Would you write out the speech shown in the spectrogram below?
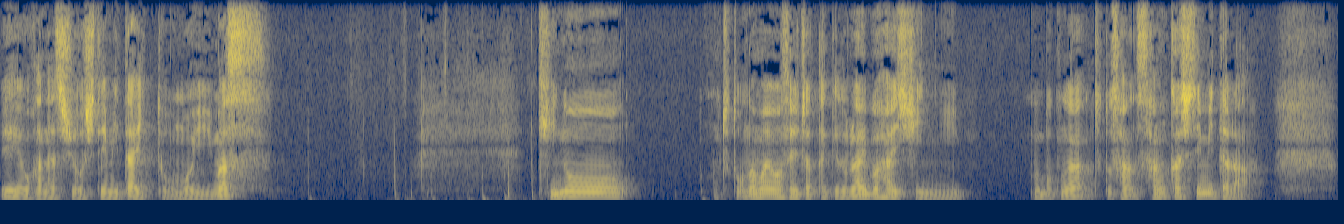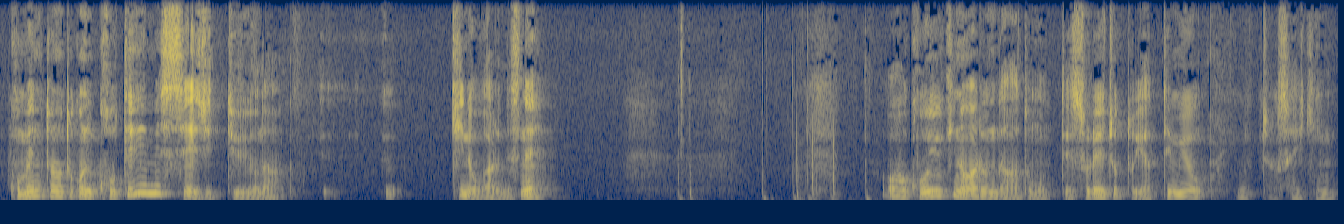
えーお話をしてみたいと思います。昨日、ちょっとお名前忘れちゃったけど、ライブ配信に、まあ僕がちょっと参加してみたら、コメントのところに固定メッセージっていうような機能があるんですね。ああ、こういう機能あるんだと思って、それちょっとやってみよう。よっちゃん最近。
